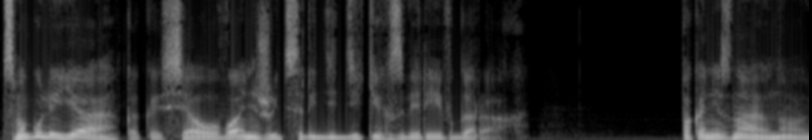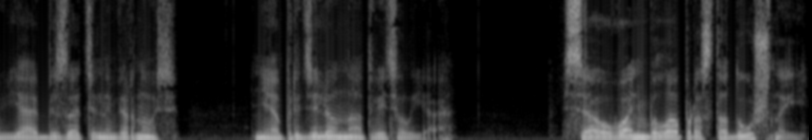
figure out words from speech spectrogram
Смогу ли я, как и Сяо Вань, жить среди диких зверей в горах? Пока не знаю, но я обязательно вернусь, неопределенно ответил я. Сяо Вань была простодушной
